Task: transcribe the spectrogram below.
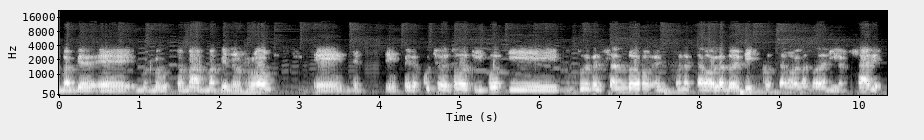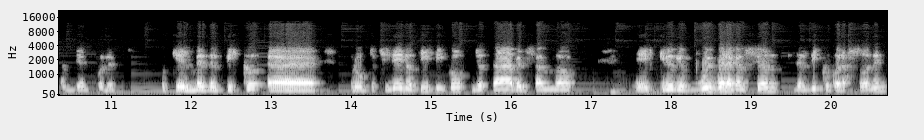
más bien, eh, me gusta más, más bien el rock, eh, pero escucho de todo tipo y estuve pensando, en, bueno, estamos hablando de pisco, estamos hablando de aniversarios también, por porque es el mes del pisco producto chileno típico. Yo estaba pensando, eh, creo que muy buena canción del disco Corazones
